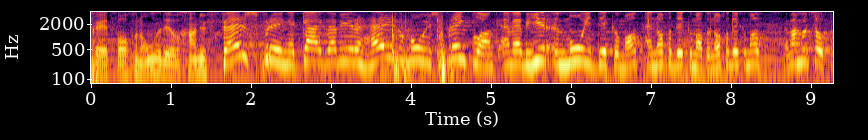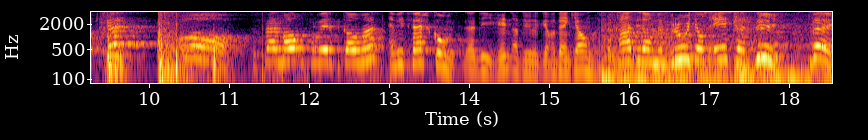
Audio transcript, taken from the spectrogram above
Oké, het volgende onderdeel. We gaan nu verspringen. Kijk, we hebben hier een hele mooie springplank. En we hebben hier een mooie dikke mat. En nog een dikke mat en nog een dikke mat. En wij moeten zo ver... Oh, zo ver mogelijk proberen te komen. En wie het vers komt, ja, die wint natuurlijk. Ja, wat denk je anders? Dan gaat hij dan met broertje als eerste. 3, 2,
